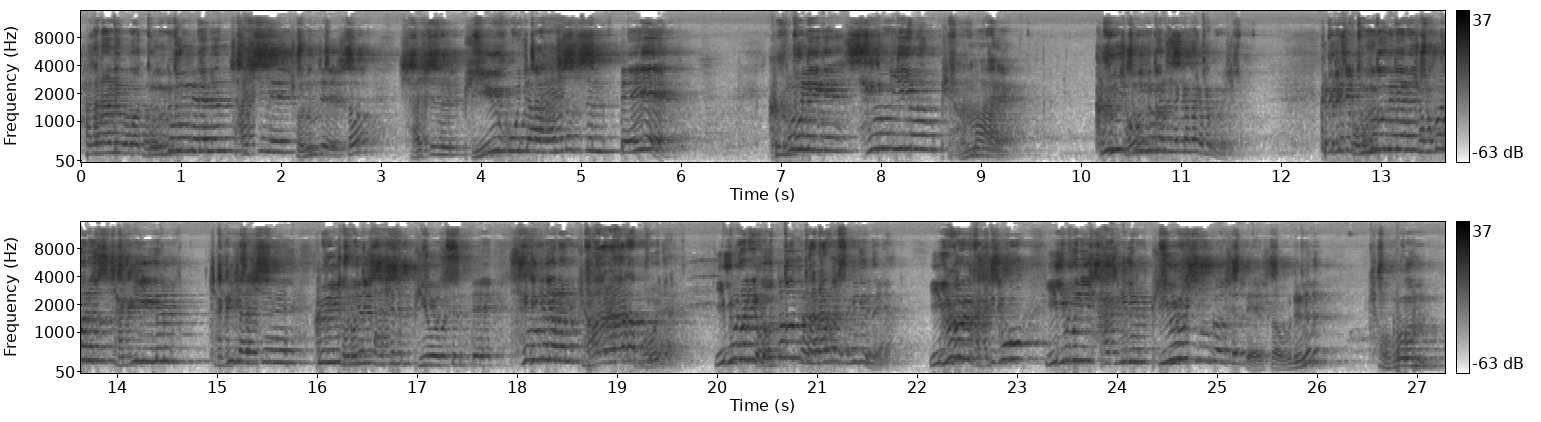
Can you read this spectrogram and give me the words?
하나님과 동등되는 자신의 존재에서 자신을 비우고자 하셨을 때에 그분에게 생기는 변화예요. 그 정도를 생각해 보는 것입니다. 그렇게 동등되는 조건에서 자기를 자기 자신의 그 존재 자신을 비웠을 때 생겨나는 변화가 뭐냐? 이분에게 어떤 변화가 생겼느냐? 이걸 가지고 이분이 자기를 비우신 것에 대해서 우리는 조금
